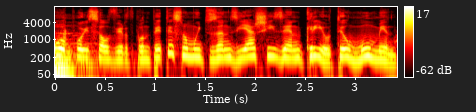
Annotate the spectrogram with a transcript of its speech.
O apoio solverde.pt são muitos anos e a XN cria o teu momento.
